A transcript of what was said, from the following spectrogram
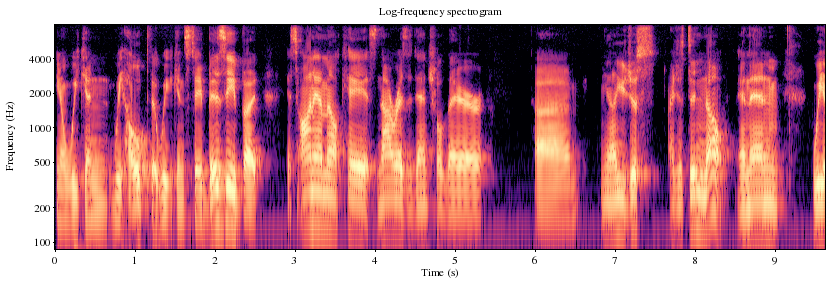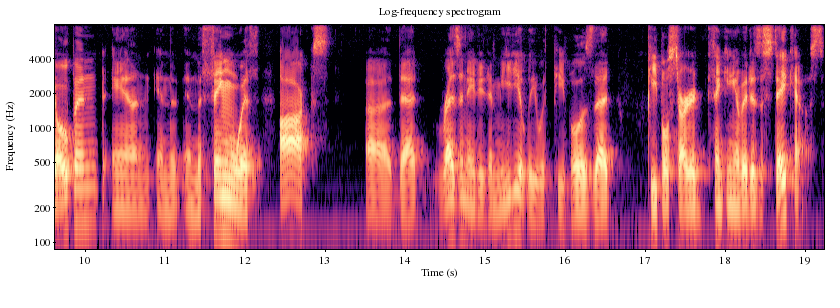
you know, we can we hope that we can stay busy, but it's on MLK. It's not residential there. Uh, you know, you just I just didn't know. And then we opened, and and the, and the thing with Ox uh, that resonated immediately with people is that people started thinking of it as a steakhouse.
